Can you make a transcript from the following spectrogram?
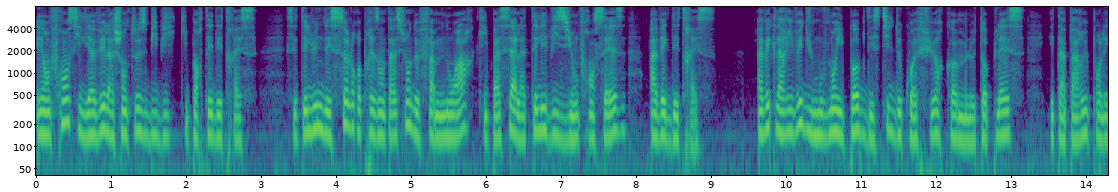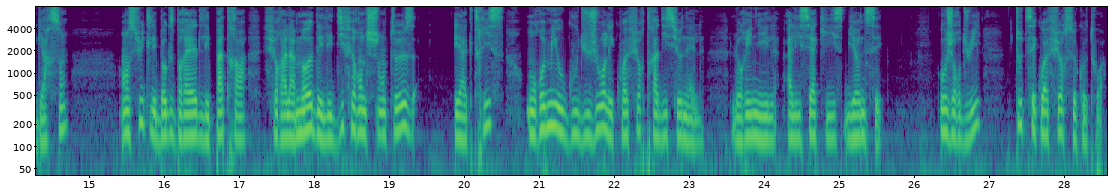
Et en France, il y avait la chanteuse Bibi qui portait des tresses. C'était l'une des seules représentations de femmes noires qui passaient à la télévision française avec des tresses. Avec l'arrivée du mouvement hip-hop, des styles de coiffure comme le topless est apparu pour les garçons. Ensuite, les box braids, les patras furent à la mode et les différentes chanteuses et actrices ont remis au goût du jour les coiffures traditionnelles. Laurie Neal, Alicia Keys, Beyoncé. Aujourd'hui, toutes ces coiffures se côtoient.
